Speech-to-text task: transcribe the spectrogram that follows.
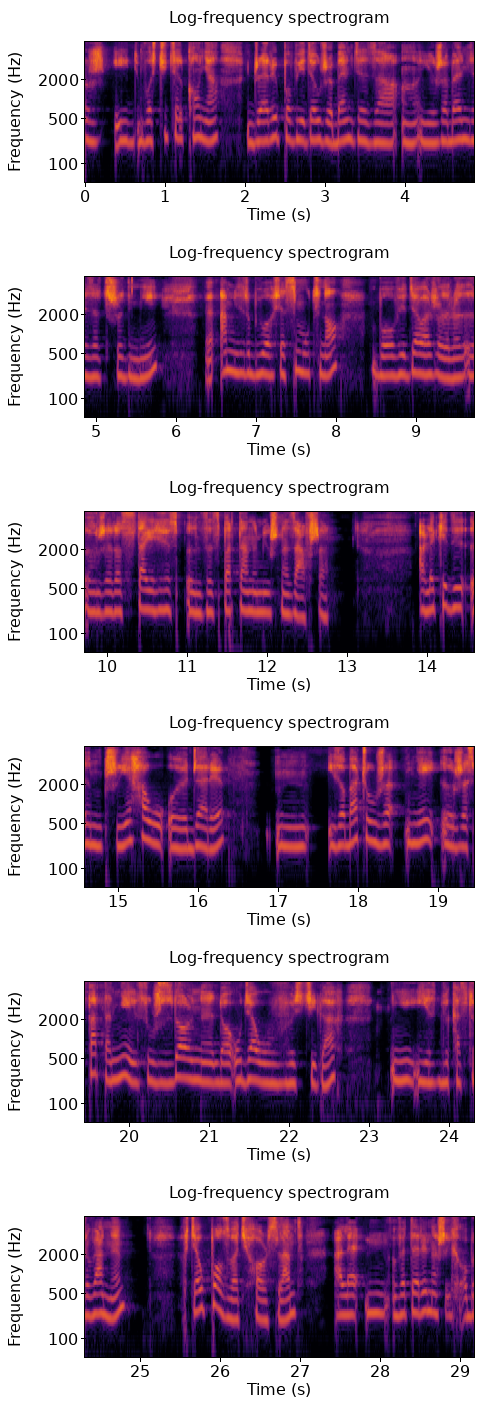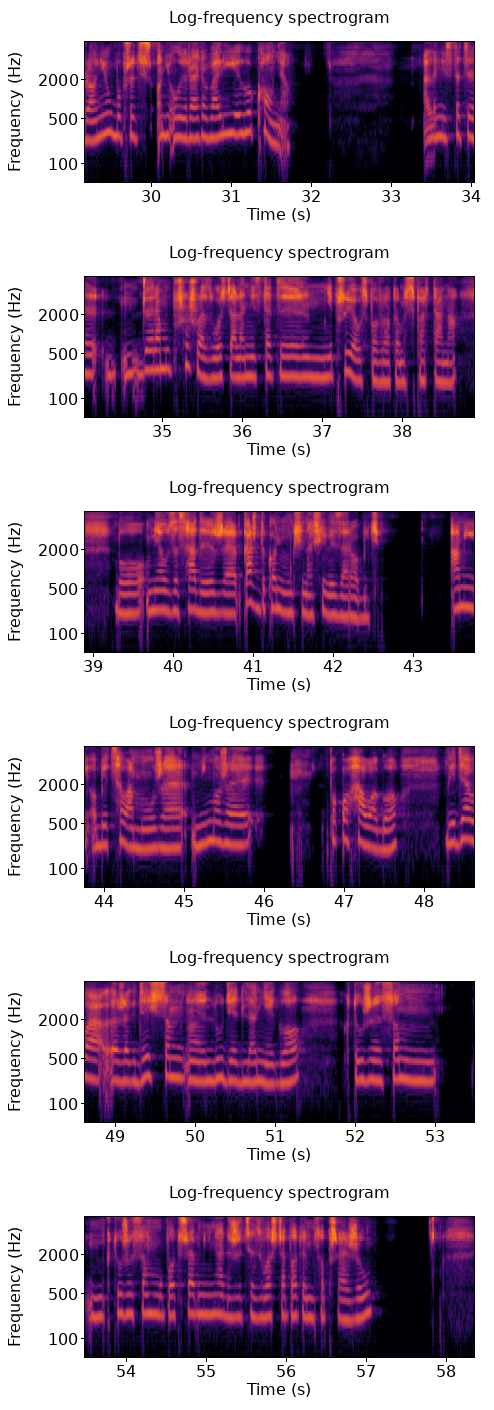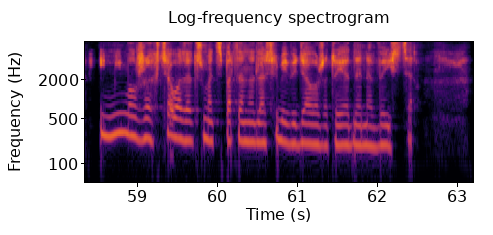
że i właściciel konia, Jerry, powiedział, że będzie za, e, że będzie za trzy dni, e, a mi zrobiło się smutno, bo wiedziała, że, że rozstaje się ze Spartanem już na zawsze. Ale kiedy przyjechał Jerry, i zobaczył, że, nie, że Spartan nie jest już zdolny do udziału w wyścigach, i jest wykastrowany, chciał pozwać Horseland, ale mm, weterynarz ich obronił, bo przecież oni uratowali jego konia. Ale niestety mm, Jera mu przeszła złość, ale niestety nie przyjął z powrotem Spartana, bo miał zasady, że każdy koń musi na siebie zarobić. Ami obiecała mu, że mimo, że pokochała go, wiedziała, że gdzieś są e, ludzie dla niego, którzy są którzy są mu potrzebni nad życie, zwłaszcza po tym, co przeżył. I mimo, że chciała zatrzymać Spartana dla siebie, wiedziała, że to jedyne wyjście.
